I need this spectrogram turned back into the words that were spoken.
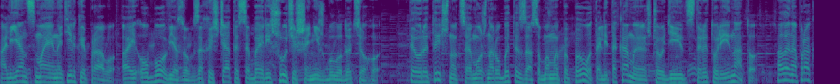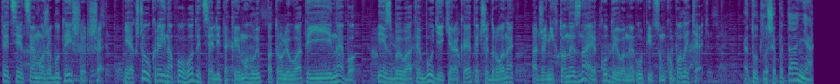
альянс має не тільки право, а й обов'язок захищати себе рішучіше ніж було до цього. Теоретично це можна робити засобами ППО та літаками, що діють з території НАТО. Але на практиці це може бути і ширше. Якщо Україна погодиться, літаки могли б патрулювати її небо і збивати будь-які ракети чи дрони, адже ніхто не знає, куди вони у підсумку полетять. Тут лише питання:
